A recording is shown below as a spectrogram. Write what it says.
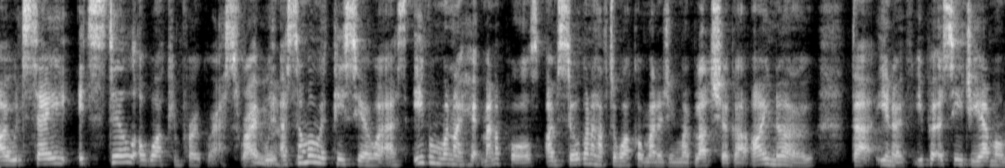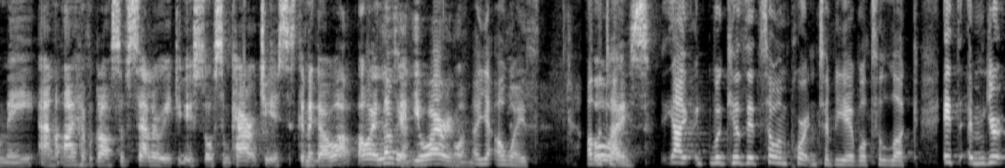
I would say it's still a work in progress, right? Oh, yeah. As someone with PCOS, even when I hit menopause, I'm still going to have to work on managing my blood sugar. I know that, you know, if you put a CGM on me and I have a glass of celery juice or some carrot juice, it's going to go up. Oh, I love it. You're wearing one. Oh, yeah, always all the Always. time. Yeah, because it's so important to be able to look. It's um, your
